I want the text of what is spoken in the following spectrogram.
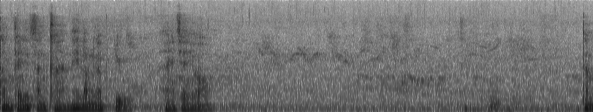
ทำกายสังขารให้ลำงับอยู่ หายใจออกธรรม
